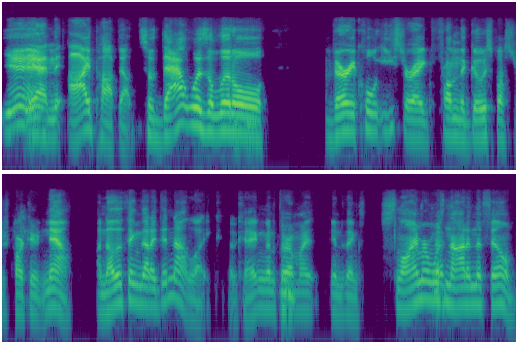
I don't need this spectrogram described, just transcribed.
Yeah. yeah, and the eye popped out. So that was a little Mm-hmm. very cool Easter egg from the Ghostbusters cartoon. Now, another thing that I did not like. Okay, I'm gonna throw hmm. out my you know things. Slimer was not in the film,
